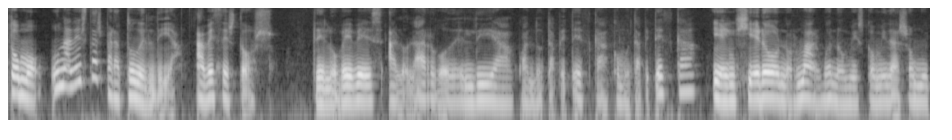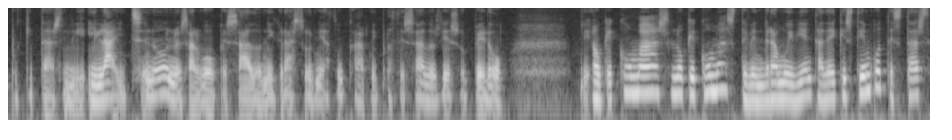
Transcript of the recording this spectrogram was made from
tomo una de estas para todo el día, a veces dos te lo bebes a lo largo del día cuando te apetezca, como te apetezca, y ingiero normal. Bueno, mis comidas son muy poquitas y, light, ¿no? No es algo pesado, ni graso, ni azúcar, ni procesados y eso, pero aunque comas lo que comas, te vendrá muy bien. Cada X tiempo te estás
